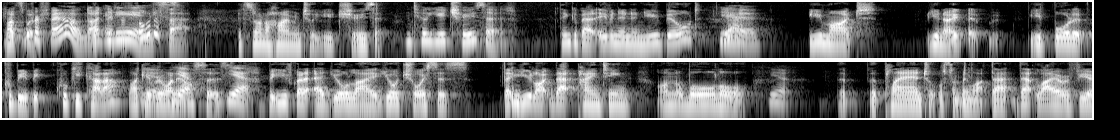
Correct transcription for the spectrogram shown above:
that's what- profound. I'd It never thought of that It's not a home until you choose it. until you choose it. Think about it, even in a new build, Yeah. you might, you know, you've bought it, could be a bit cookie cutter like Yeah. everyone Yeah. else's. Yeah. But you've got to add your layer, your choices that you like that painting on the wall or Yeah. The, the plant or something like that, that layer of you.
